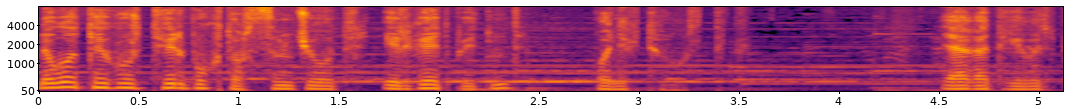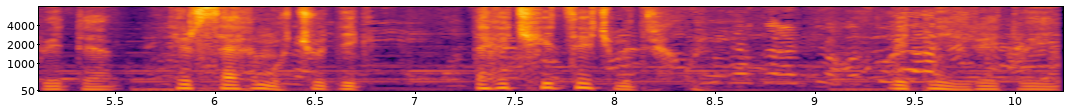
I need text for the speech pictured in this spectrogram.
Нөгөө тэгүр тэр бүх дурсамжууд эргээд бидэнд боник төрүүлдэг. Яагад гэвэл бид тэр сайхан мөчүүдийг дахиж хизээч мэдрэхгүй. Бидний ирээдүй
